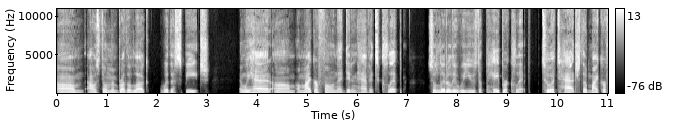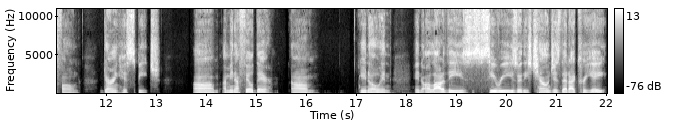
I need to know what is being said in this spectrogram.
um, I was filming Brother Luck with a speech, and we had um, a microphone that didn't have its clip. So literally, we used a paper clip to attach the microphone during his speech. Um, I mean, I failed there. Um, you know, and in a lot of these series or these challenges that I create,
